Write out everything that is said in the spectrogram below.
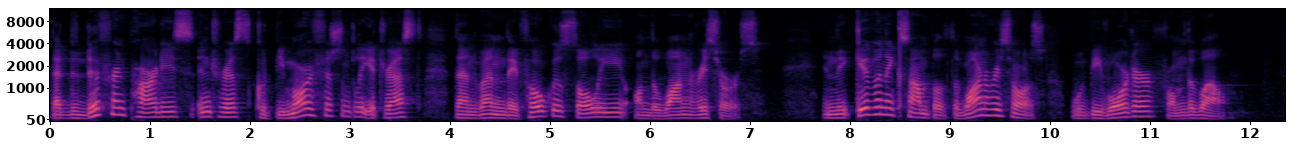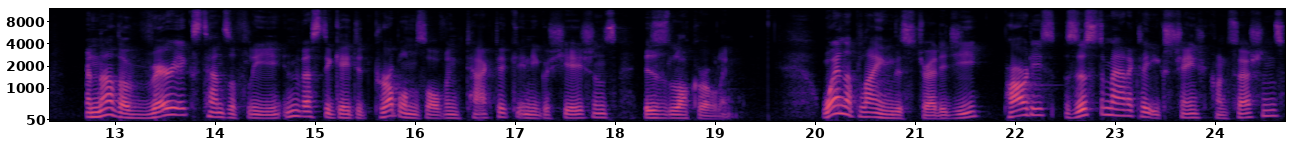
that the different parties' interests could be more efficiently addressed than when they focus solely on the one resource. In the given example, the one resource would be water from the well. Another very extensively investigated problem-solving tactic in negotiations is log rolling. When applying this strategy, parties systematically exchange concessions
